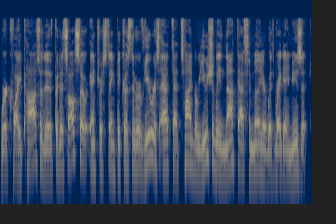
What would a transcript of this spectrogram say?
were quite positive, but it's also interesting because the reviewers at that time were usually not that familiar with reggae music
